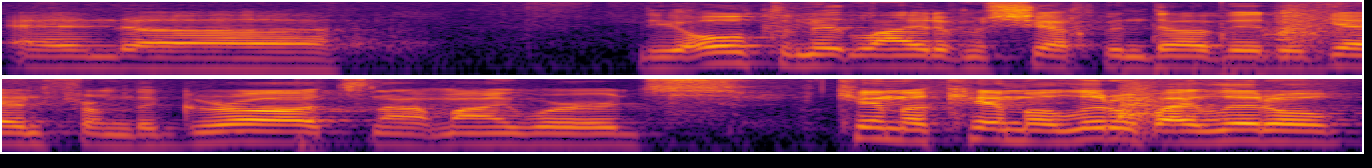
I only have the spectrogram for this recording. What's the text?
And uh, the ultimate light of Mashiach ben David, again from the Gra, it's not my words. Kima, Kima, little by little.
